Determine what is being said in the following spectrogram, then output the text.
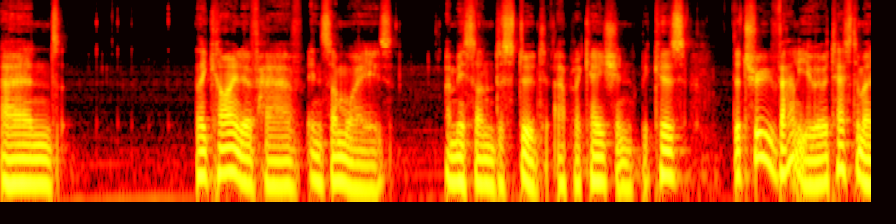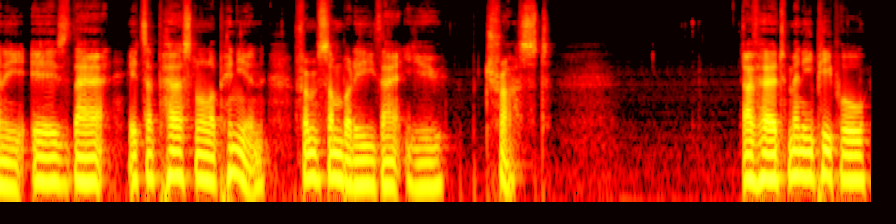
and they kind of have, in some ways, a misunderstood application because the true value of a testimony is that it's a personal opinion from somebody that you trust. I've heard many people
